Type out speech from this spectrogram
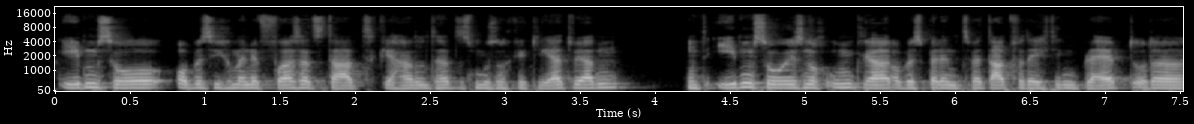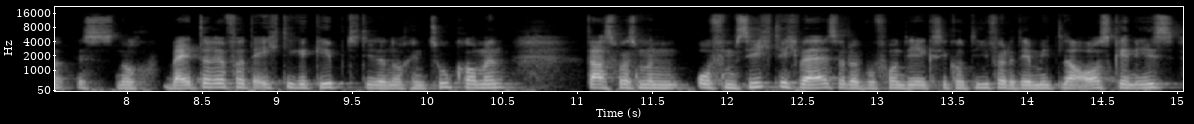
Ebenso, ob es sich um eine Vorsatztat gehandelt hat, das muss noch geklärt werden. Und ebenso ist noch unklar, ob es bei den zwei Tatverdächtigen bleibt oder es noch weitere Verdächtige gibt, die da noch hinzukommen. Das, was man offensichtlich weiß oder wovon die Exekutive oder die Ermittler ausgehen, ist,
